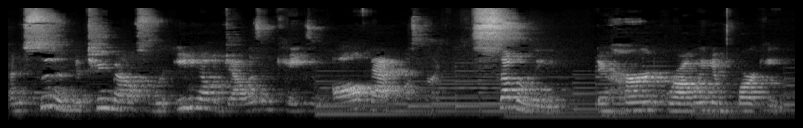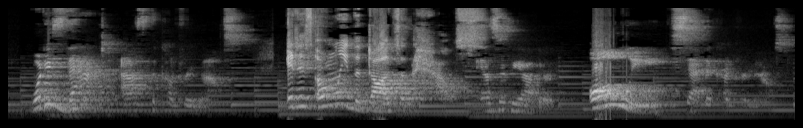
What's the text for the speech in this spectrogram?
and soon the two mice were eating up jellies and cakes and all that was nice. Suddenly, they heard growling and barking. What is that? asked the country mouse. It is only the dogs in the house, answered the other. Only, said the country mouse.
